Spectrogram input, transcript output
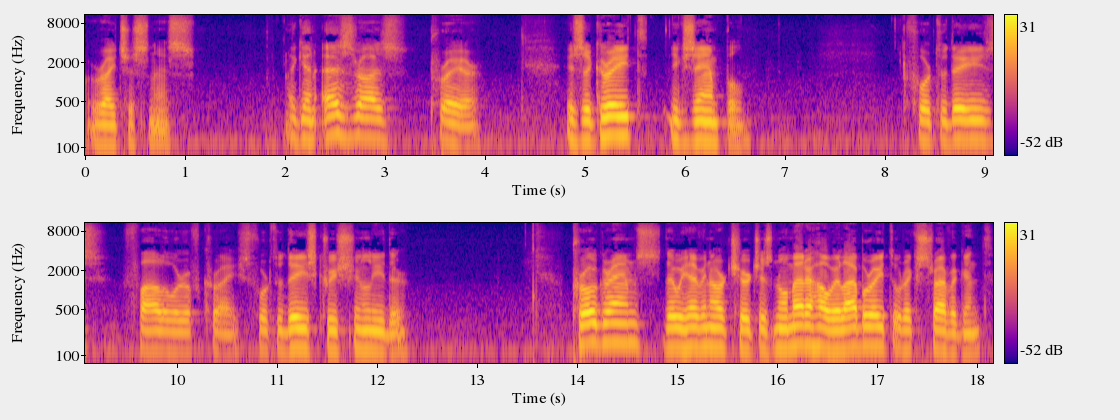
righteousness. Again, Ezra's prayer is a great example for today's follower of Christ, for today's Christian leader. Programs that we have in our churches, no matter how elaborate or extravagant,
